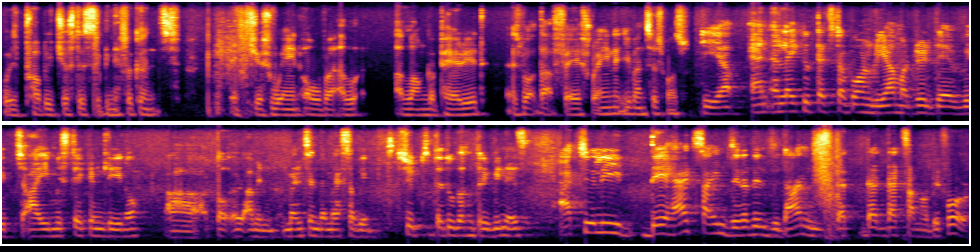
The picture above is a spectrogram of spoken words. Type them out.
was probably just as significant. It just went over a, longer period is what that first reign at Juventus was. Yeah, and and like you touched upon Real Madrid there, which I mistakenly, you know, uh, I mean, mentioned them as a win, the 2003 winners. Actually, they had signed Zinedine Zidane that that, that summer before,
